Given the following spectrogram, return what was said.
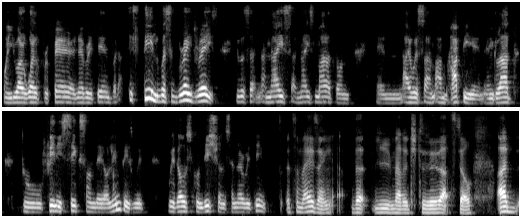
when you are well prepared and everything. But it still was a great race. It was a, a nice, a nice marathon. And I was, I'm, I'm happy and, and glad to finish sixth on the Olympics with, with those conditions and everything. It's amazing that you managed to do that still. I'd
